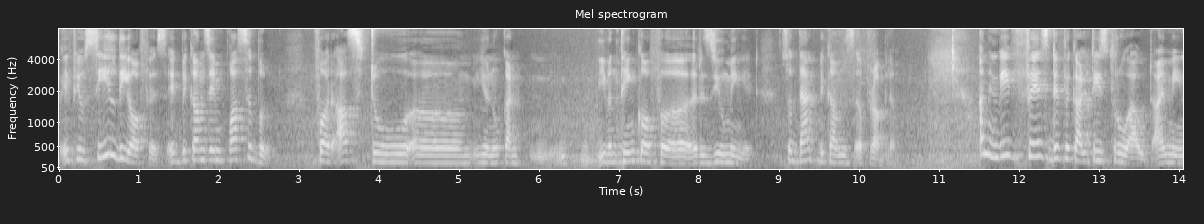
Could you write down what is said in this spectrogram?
if you seal the office it becomes impossible for us to um, you know even think of resuming it. So that becomes a problem I mean, we faced difficulties throughout. I mean,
